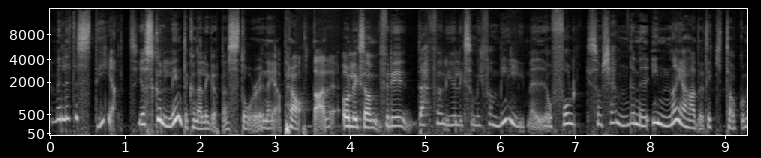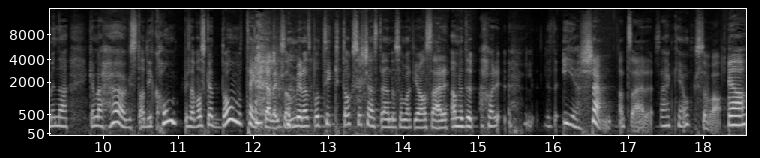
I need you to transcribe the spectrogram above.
men lite stelt. Jag skulle inte kunna lägga upp en story när jag pratar. Och liksom, för det, där följer ju liksom min familj mig och folk som kände mig innan jag hade TikTok och mina gamla högstadiekompisar, vad ska de tänka liksom? Medan på TikTok så känns det ändå som att jag så här, ja, men typ, har lite erkänt att så här, så här kan jag också vara. Ja,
